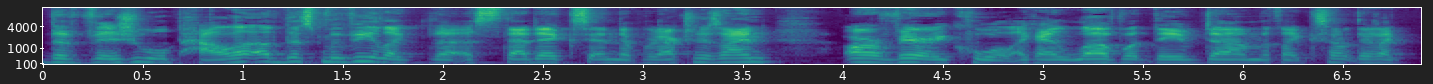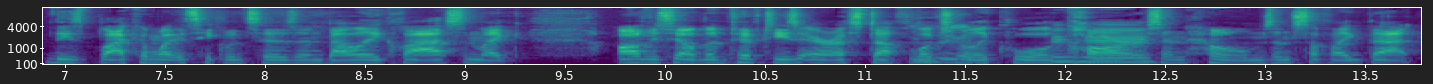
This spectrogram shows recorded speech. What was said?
the visual palette of this movie, like the aesthetics and the production design, are very cool. Like I love what they've done with like some there's like these black and white sequences and ballet class and like obviously all the 50s era stuff looks Mhm. really cool Mhm. cars and homes and stuff like that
